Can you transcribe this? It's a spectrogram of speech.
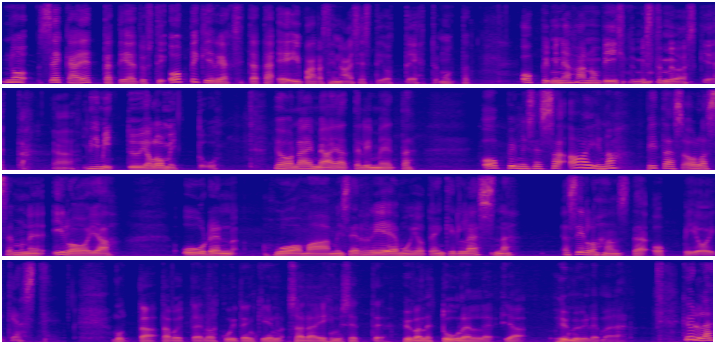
No sekä että tietysti oppikirjaksi tätä ei varsinaisesti ole tehty, mutta oppiminenhan on viihtymistä myöskin, että limittyy ja lomittuu. Joo, näin me ajattelimme, että oppimisessa aina pitäisi olla semmoinen ilo ja uuden huomaamisen riemu jotenkin läsnä. Ja silloinhan sitä oppii oikeasti. Mutta tavoitteena on kuitenkin saada ihmiset hyvälle tuulelle ja hymyilemään. Kyllä,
